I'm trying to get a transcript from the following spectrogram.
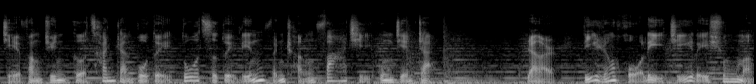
解放军各参战部队多次对临汾城发起攻坚战，然而敌人火力极为凶猛，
